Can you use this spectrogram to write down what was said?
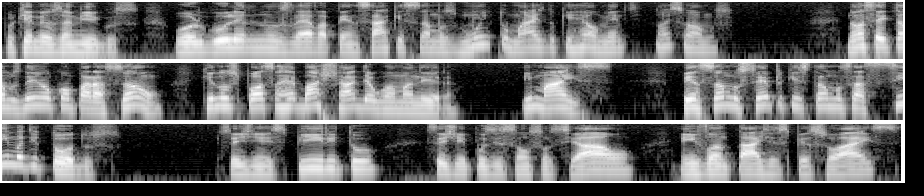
Porque, meus amigos, o orgulho nos leva a pensar que somos muito mais do que realmente nós somos. Não aceitamos nenhuma comparação que nos possa rebaixar de alguma maneira. E mais, pensamos sempre que estamos acima de todos, seja em espírito, seja em posição social, em vantagens pessoais.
